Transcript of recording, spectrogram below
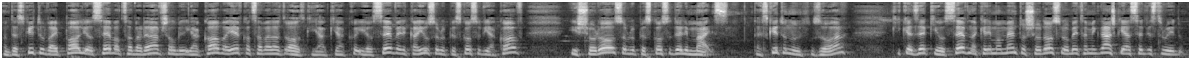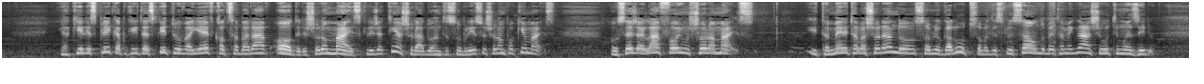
então está escrito, vai Paul Yosef al tzavarav shel Yaakov, ayev kol tzavarat que Yosef ele caiu sobre o pescoço de Yaakov e chorou sobre o pescoço dele mais. Está escrito no Zohar, que quer dizer que Yosef naquele momento chorou sobre o Beit HaMikdash que ia ser destruído. E aqui ele explica porque está escrito Vayev kol tzavarav od, ele chorou mais, que ele já tinha chorado antes sobre isso, chorou um pouquinho mais. Ou seja, lá foi um choro a mais. E também ele estava chorando sobre o galuto, sobre a destruição do Beit HaMikdash, o último exílio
